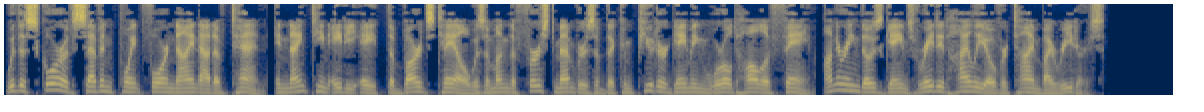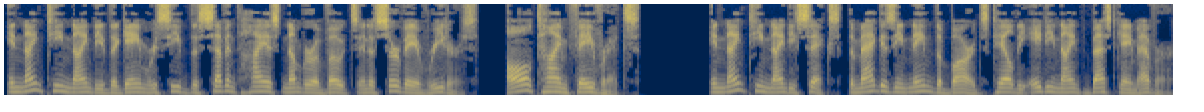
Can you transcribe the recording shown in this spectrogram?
With a score of 7.49 out of 10, in 1988 The Bard's Tale was among the first members of the Computer Gaming World Hall of Fame, honoring those games rated highly over time by readers. In 1990 the game received the seventh highest number of votes in a survey of readers' all-time favorites. In 1996, the magazine named The Bard's Tale the 89th best game ever.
